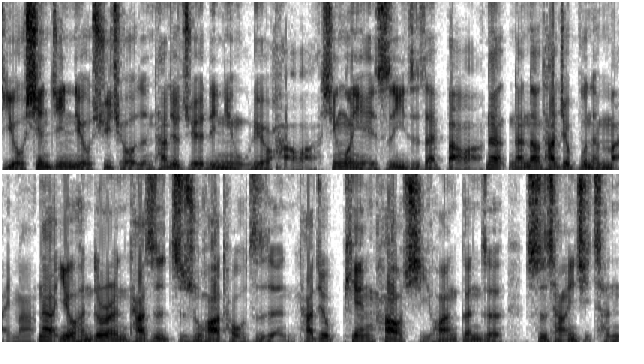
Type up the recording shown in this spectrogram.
有现金流需求的人，他就觉得零零五六好啊。新闻也是一直在报啊，那难道他就不能买吗？那有很多人他是指数化投资人，他就偏好喜欢跟着市场一起成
